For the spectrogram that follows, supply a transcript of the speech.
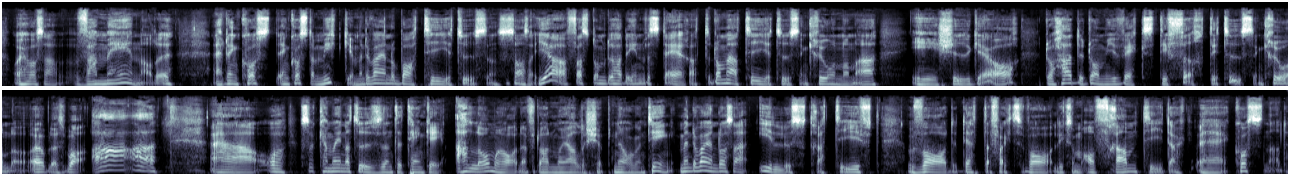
Och jag var så här, vad menar du? Eh, den, kost, den kostar mycket men det var ändå bara 10 000. Så sa han så här, ja fast om du du hade investerat de här 10 000 kronorna i 20 år, då hade de ju växt till 40 000 kronor. Och jag blev så bara, ah! Uh, och så kan man ju naturligtvis inte tänka i alla områden, för då hade man ju aldrig köpt någonting. Men det var ändå så här illustrativt vad detta faktiskt var liksom av framtida eh, kostnad.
